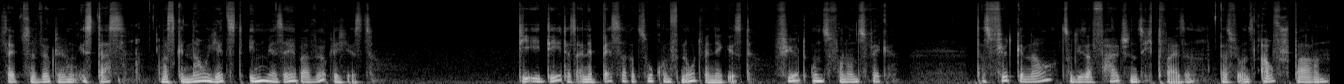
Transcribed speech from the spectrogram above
Selbstverwirklichung ist das, was genau jetzt in mir selber wirklich ist. Die Idee, dass eine bessere Zukunft notwendig ist, führt uns von uns weg. Das führt genau zu dieser falschen Sichtweise, dass wir uns aufsparen,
